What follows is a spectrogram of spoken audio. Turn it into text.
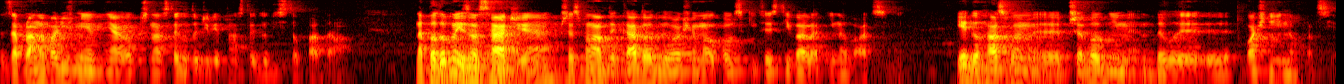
zaplanowaliśmy je w dniach od 13 do 19 listopada. Na podobnej zasadzie przez ponad dekadę odbywał się Małopolski Festiwal Innowacji. Jego hasłem y, przewodnim były y, właśnie innowacje.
